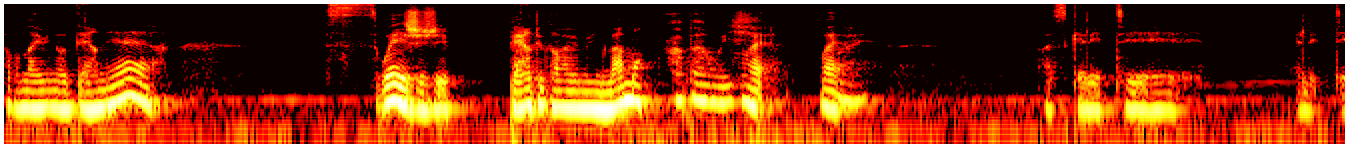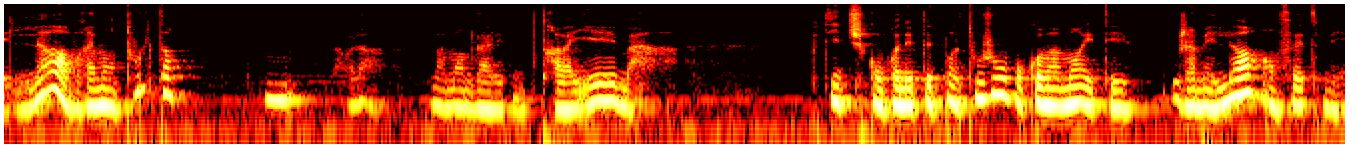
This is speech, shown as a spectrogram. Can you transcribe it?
quand on a eu notre dernière. C'est- Ouais, j'ai- perdu quand même une maman. Ah ben oui. Ouais, ouais. Ouais. Parce qu'elle était, elle était là vraiment tout le temps. Mm. Bah voilà, maman devait aller travailler. Bah, petite, je comprenais peut-être pas toujours pourquoi maman était jamais là en fait, mais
